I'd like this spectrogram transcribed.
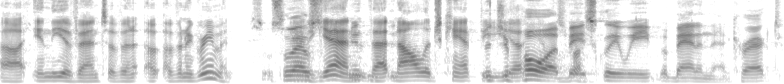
uh, in the event of an, of an agreement. so that was- again, in- that knowledge can't be. The uh, JPOA, disrupted. basically, we abandoned that, correct?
